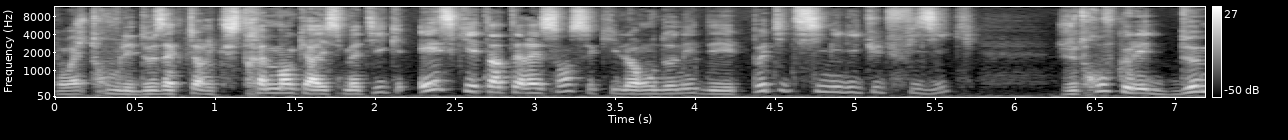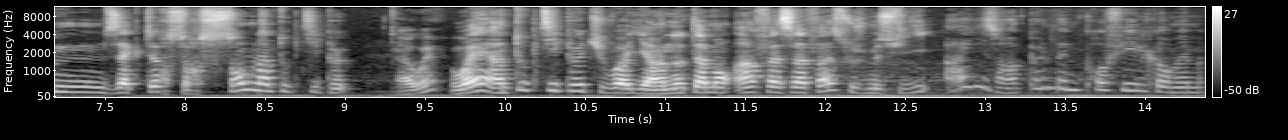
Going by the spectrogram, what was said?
Ouais. Je trouve les deux acteurs extrêmement charismatiques et ce qui est intéressant, c'est qu'ils leur ont donné des petites similitudes physiques. Je trouve que les deux acteurs se ressemblent un tout petit peu. Ah ouais? Ouais, un tout petit peu, tu vois. Il y a un- notamment un face à face où je me suis dit, ah, ils ont un peu le même profil quand même.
